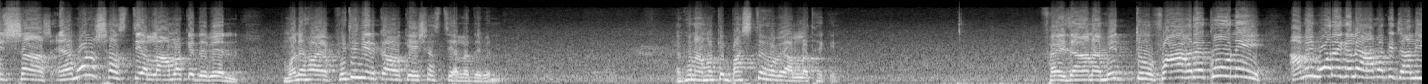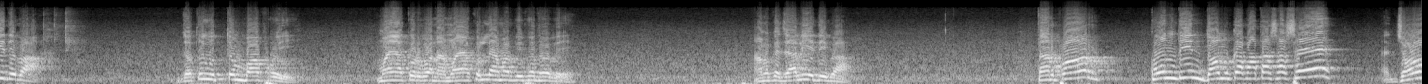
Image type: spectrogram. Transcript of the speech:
বিশ্বাস, এমন শাস্তি আল্লাহ আমাকে দেবেন, মনে হয় পৃথিবীর কাউকে এই শাস্তি আল্লাহ দেবেন এখন আমাকে বাঁচতে হবে আল্লাহ থেকে। ফাইজানা মৃত্যু ফাহরে কোনি, আমি মরে গেলে আমাকে জ্বালিয়ে দেবা। যতই উত্তম বাপ হই, মায়া করব না, মায়া করলে আমার বিপদ হবে। আমাকে জ্বালিয়ে দিবা। তারপর কোন দিন দমকা বাতাস আসে? জড়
